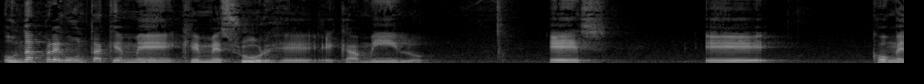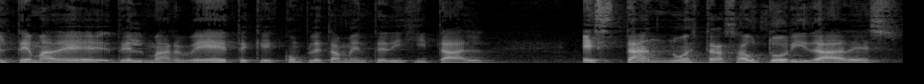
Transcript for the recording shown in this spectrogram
una pregunta que me, que me surge, eh, Camilo, es eh, con el tema de, del marbete, que es completamente digital, ¿están nuestras autoridades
